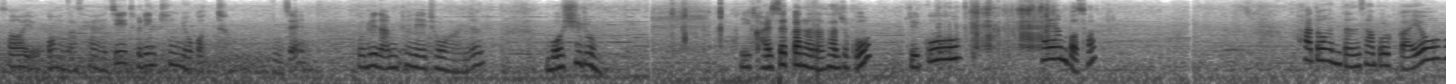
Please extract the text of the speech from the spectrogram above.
그래서 이거 하나 사야지. 드링킹 요거트. 이제 우리 남편이 좋아하는 머쉬룸. 이 갈색깔 하나 사주고 그리고 하얀 버섯. 파도 한 단 사볼까요?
